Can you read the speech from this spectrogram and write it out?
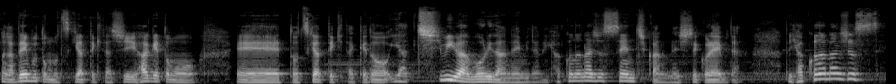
なんか、デブとも付き合ってきたし、ハゲとも、えーっと、付き合ってきたけど、いや、チビは無理だね、みたいな。170センチからね、してくれ、みたいな。で、170セン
